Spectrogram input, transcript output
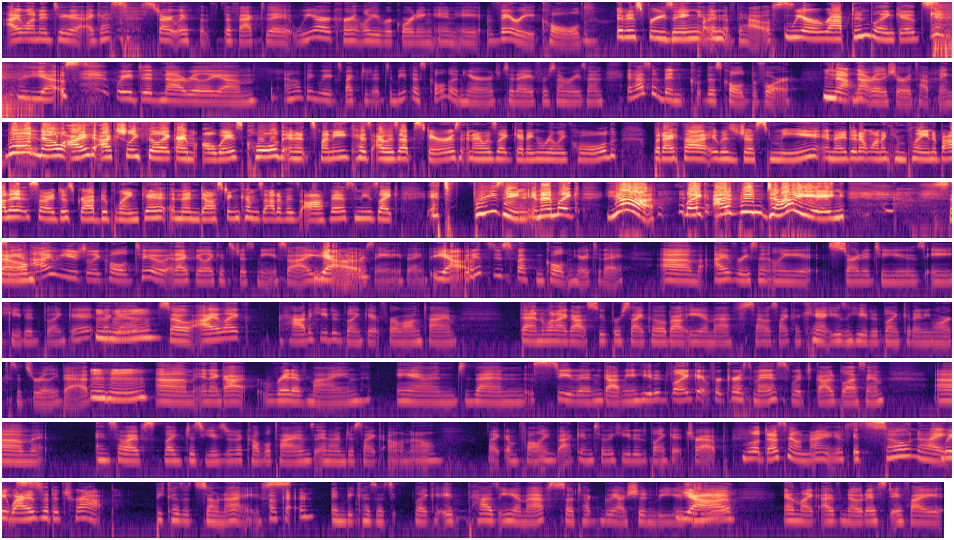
I wanted to, I guess, start with the, fact that we are currently recording in a very cold It is freezing, part of the house. we are wrapped in blankets. yes. we did not really um i don't think we expected it to be this cold in here today for some reason it hasn't been co- this cold before No. not really sure what's happening Well, no, I actually feel like I'm always cold, and it's funny because I was upstairs and I was like getting really cold, but I thought it was just me, and I didn't want to complain about it, so I just grabbed a blanket, and then Dustin comes out of his office and he's like, "It's freezing," and I'm like, "Yeah, like I've been dying." So See, i'm usually cold too and i feel like it's just me so i usually Yeah. never say anything Yeah. but it's just fucking cold in here today um i've recently started to use a heated blanket Mm-hmm. again so i like had a heated blanket for a long time then when I got super psycho about EMFs, I was like, I can't use a heated blanket anymore because it's really bad. Mm-hmm. Um, and I got rid of mine. And then Steven got me a heated blanket for Christmas, which God bless him. Um, and so I've like just used it a couple times and I'm just like, oh no, like I'm falling back into the heated blanket trap. well, it does sound nice. It's so nice. wait, why is it a trap? Because it's so nice. Okay. And because it's like it has EMFs, so technically I shouldn't be using Yeah. it. And like I've noticed if I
